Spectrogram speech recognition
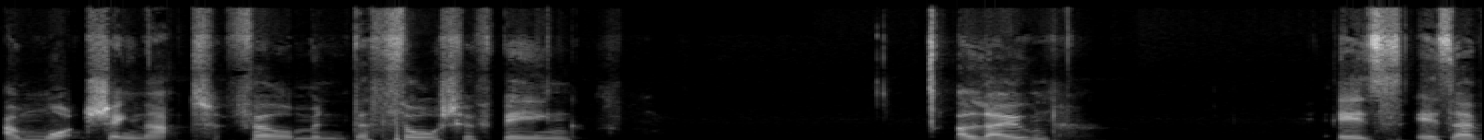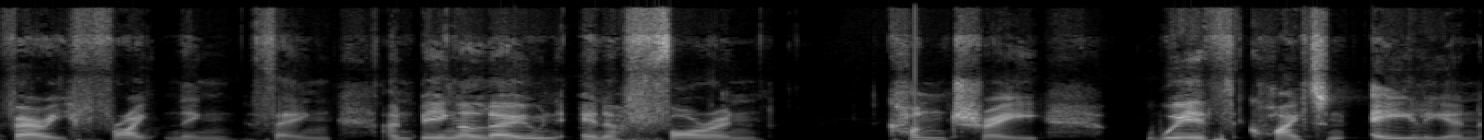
and watching that film and the thought of being alone is is a very frightening thing and being alone in a foreign country with quite an alien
